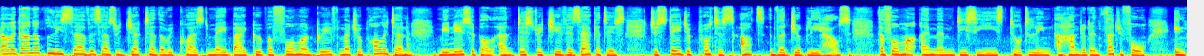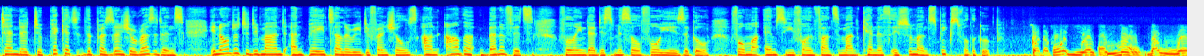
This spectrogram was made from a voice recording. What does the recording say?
Now, the Ghana Police Service has rejected the request made by a group of former aggrieved metropolitan, municipal, and district chief executives to stage a protest at the Jubilee House. The former MMDCs, totaling 134, intended to picket the presidential residence in order to demand unpaid salary differentials and other benefits following their dismissal four years ago. Former MC for Mfantseman Kenneth Isuman speaks for the group. For the four years and more that we were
